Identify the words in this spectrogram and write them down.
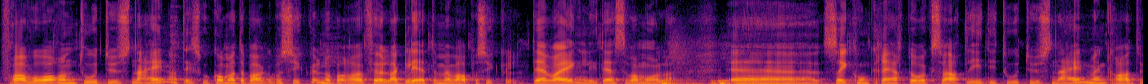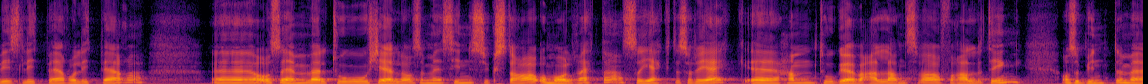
fra våren 2001 at jeg skulle komme tilbake på sykkelen og bare føle glede med å være på sykkel. Det var egentlig det som var målet. Eh, så jeg konkurrerte òg svært lite i 2001, men gradvis litt bedre og litt bedre. Eh, og så er vi vel to kjeler som er sinnssykt sta og målretta. Så gikk det som det gikk. Eh, han tok over all ansvar for alle ting. Og så begynte vi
